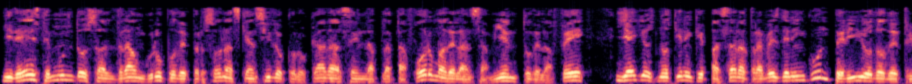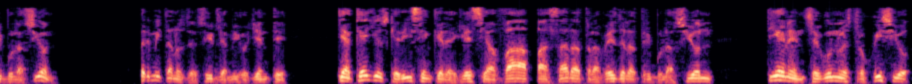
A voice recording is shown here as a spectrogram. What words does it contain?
y de este mundo saldrá un grupo de personas que han sido colocadas en la plataforma de lanzamiento de la fe y ellos no tienen que pasar a través de ningún período de tribulación. Permítanos decirle, amigo oyente, que aquellos que dicen que la iglesia va a pasar a través de la tribulación tienen, según nuestro juicio,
